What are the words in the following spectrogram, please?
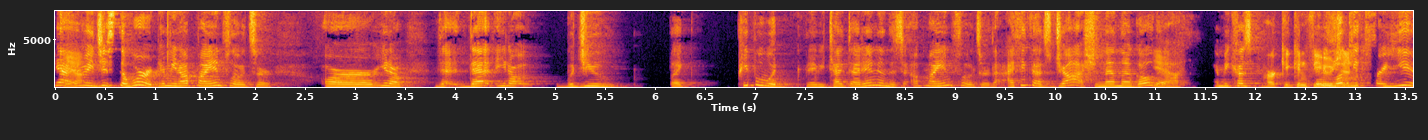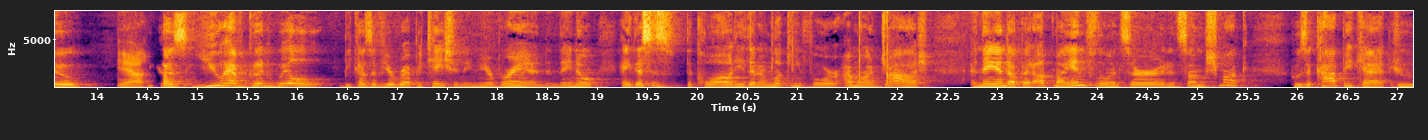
Yeah. I mean, just the word. I mean, "Up My Influencer," or you know that that you know, would you like? People would maybe type that in and this "Up My Influencer." I think that's Josh, and then they'll go there. Yeah. And because market they're confusion looking for you, yeah because you have goodwill because of your reputation and your brand and they know hey this is the quality that i'm looking for i want josh and they end up at up my influencer and it's some schmuck who's a copycat who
